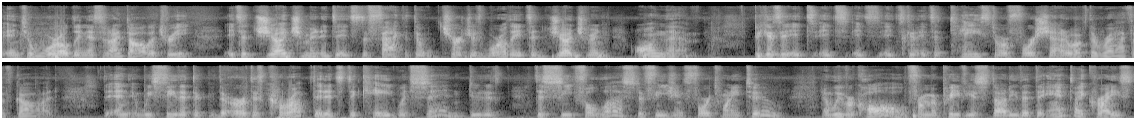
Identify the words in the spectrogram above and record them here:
into worldliness and idolatry. It's a judgment. It's it's the fact that the church is worldly. It's a judgment on them because it's it's it's it's it's a taste or a foreshadow of the wrath of God, and we see that the the earth is corrupted; it's decayed with sin due to deceitful lust. Ephesians four twenty two, and we recall from a previous study that the Antichrist,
